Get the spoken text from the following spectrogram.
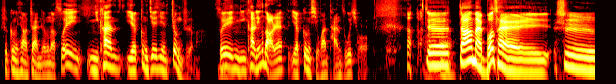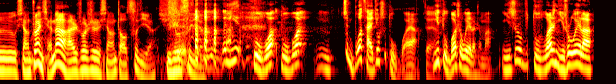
是更像战争的，所以你看也更接近政治嘛。所以你看领导人也更喜欢谈足球。这大家买博彩是想赚钱呢，还是说是想找刺激啊，寻求刺激啊？那你赌博，赌博，你这博彩就是赌博呀对。你赌博是为了什么？你是赌博，你是为了，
